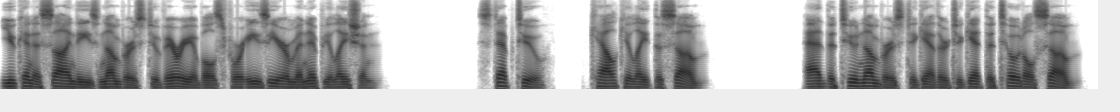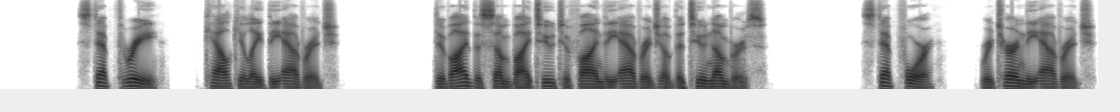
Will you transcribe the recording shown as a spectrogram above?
You can assign these numbers to variables for easier manipulation. Step 2, calculate the sum. Add the two numbers together to get the total sum. Step 3, calculate the average. Divide the sum by 2 to find the average of the two numbers. Step 4, return the average.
